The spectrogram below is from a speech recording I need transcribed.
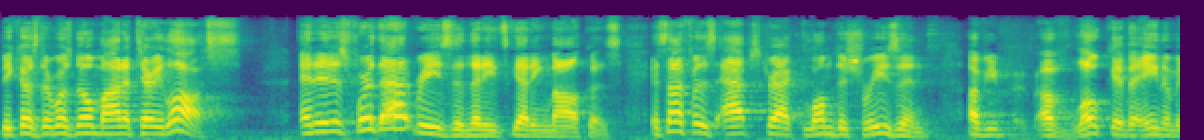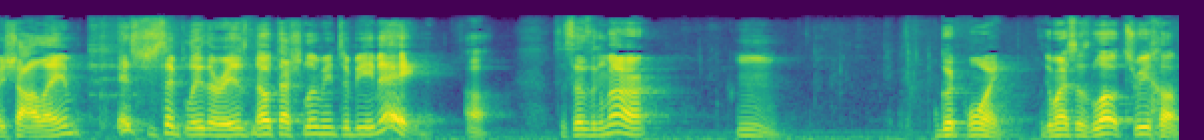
because there was no monetary loss. And it is for that reason that he's getting malchus. It's not for this abstract lumdish reason of, of loke ve'ena mishalem. It's just simply there is no tashlumin to be made. Oh. So says the Gemara, mm, good point. The Gemara says, lo tzricha.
